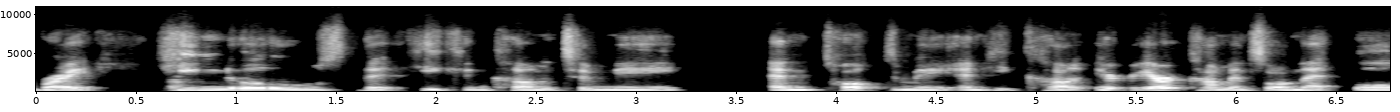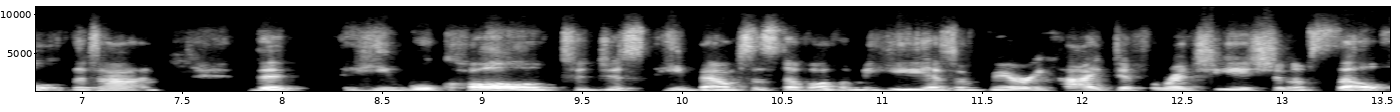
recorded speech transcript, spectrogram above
right? He knows that he can come to me and talk to me and he co- Eric comments on that all the time that he will call to just he bounces stuff off of me. He has a very high differentiation of self.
